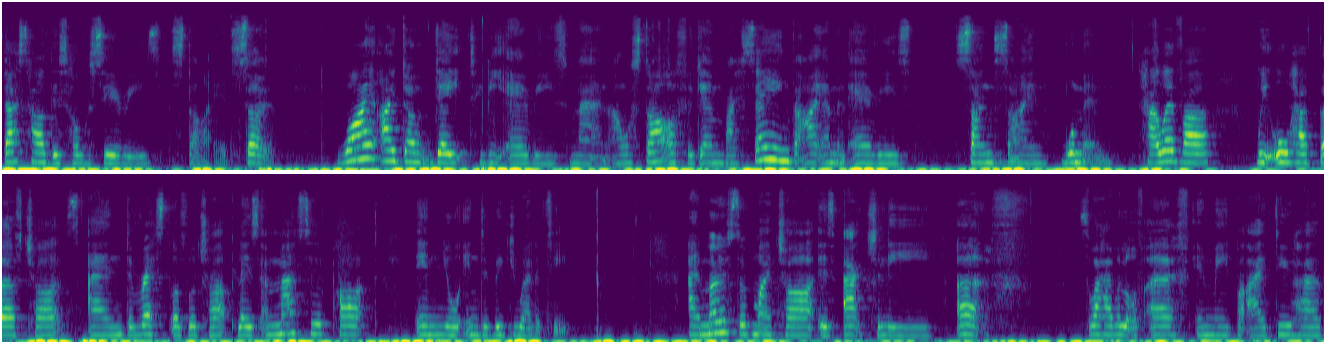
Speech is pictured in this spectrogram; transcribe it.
that's how this whole series started. So why I don't date the Aries man? I will start off again by saying that I am an Aries sun sign woman. However we all have birth charts and the rest of your chart plays a massive part in your individuality and most of my chart is actually earth. So i have a lot of earth in me but i do have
